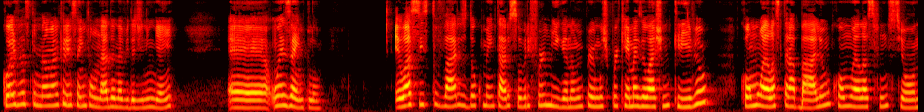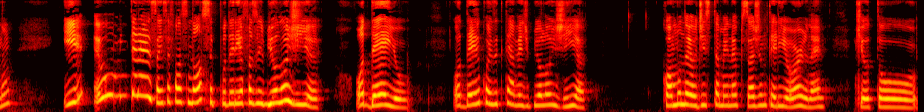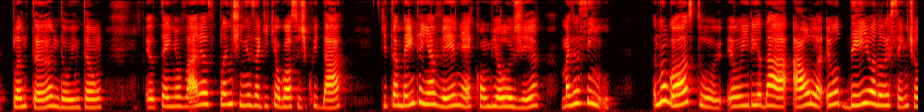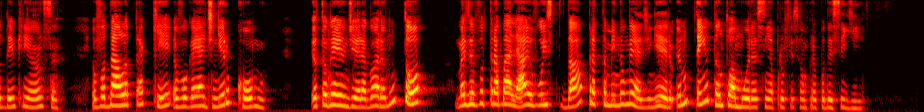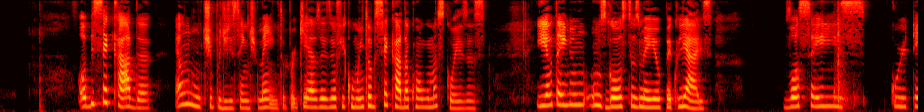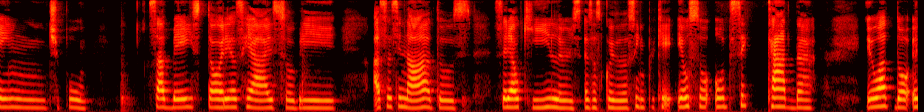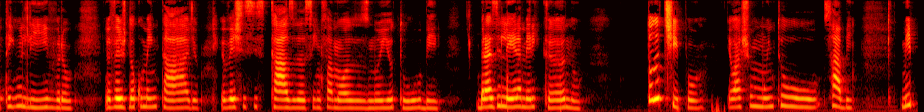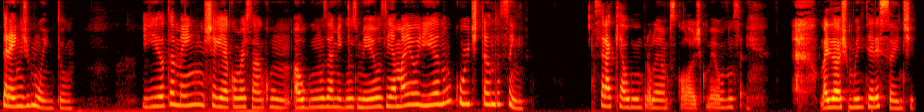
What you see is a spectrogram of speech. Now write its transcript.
coisas que não acrescentam nada na vida de ninguém. É, um exemplo. Eu assisto vários documentários sobre formiga, não me pergunte porquê, mas eu acho incrível como elas trabalham, como elas funcionam. E eu me interesso. Aí você fala assim: nossa, você poderia fazer biologia. Odeio. Odeio coisa que tem a ver de biologia. Como eu disse também no episódio anterior, né? Que eu tô plantando, então eu tenho várias plantinhas aqui que eu gosto de cuidar, que também tem a ver, né, com biologia. Mas assim, eu não gosto, eu iria dar aula, eu odeio adolescente, eu odeio criança. Eu vou dar aula pra quê? Eu vou ganhar dinheiro como? Eu tô ganhando dinheiro agora? Eu não tô mas eu vou trabalhar, eu vou estudar para também não ganhar dinheiro. Eu não tenho tanto amor assim à profissão para poder seguir. Obcecada é um tipo de sentimento, porque às vezes eu fico muito obcecada com algumas coisas. E eu tenho uns gostos meio peculiares. Vocês curtem, tipo, saber histórias reais sobre assassinatos, serial killers, essas coisas assim, porque eu sou obcecada. Eu adoro, eu tenho livro, eu vejo documentário, eu vejo esses casos assim famosos no YouTube, brasileiro, americano, todo tipo. Eu acho muito, sabe, me prende muito. E eu também cheguei a conversar com alguns amigos meus e a maioria não curte tanto assim. Será que é algum problema psicológico meu? Não sei. Mas eu acho muito interessante.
